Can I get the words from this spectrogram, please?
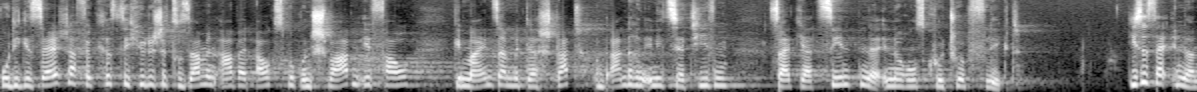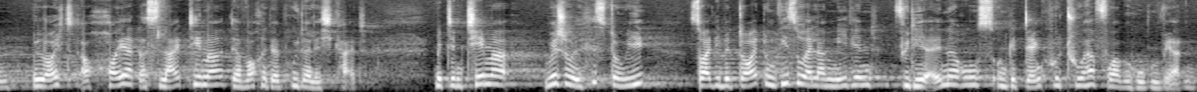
wo die Gesellschaft für christlich-jüdische Zusammenarbeit Augsburg und Schwaben e.V. gemeinsam mit der Stadt und anderen Initiativen seit Jahrzehnten Erinnerungskultur pflegt. Dieses Erinnern beleuchtet auch heuer das Leitthema der Woche der Brüderlichkeit. Mit dem Thema Visual History soll die Bedeutung visueller Medien für die Erinnerungs- und Gedenkkultur hervorgehoben werden.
